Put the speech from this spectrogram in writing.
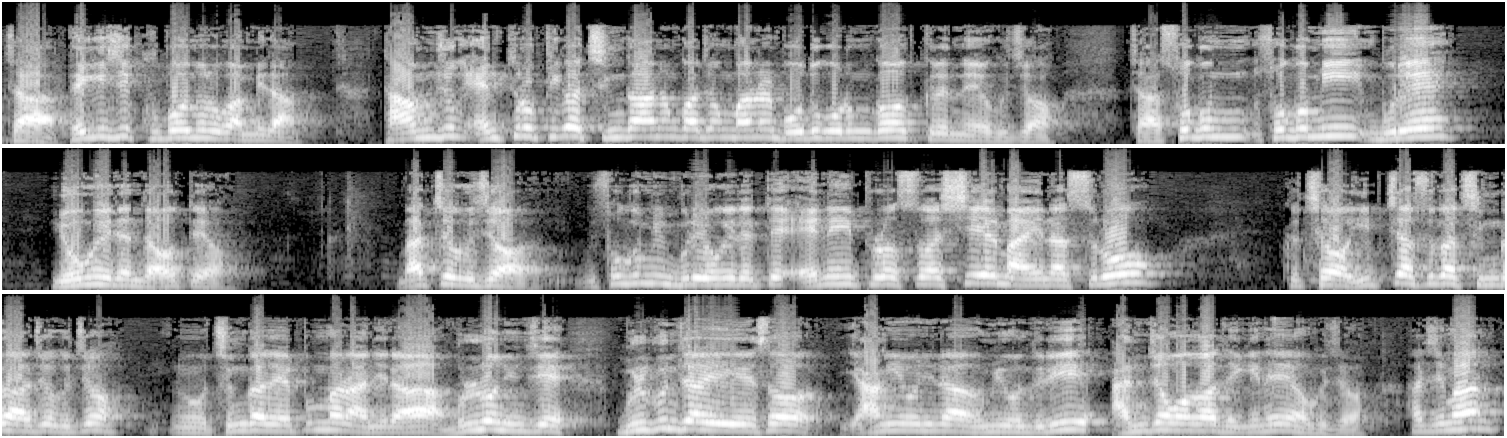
자, 129번으로 갑니다. 다음 중 엔트로피가 증가하는 과정만을 모두 고른 것 그랬네요. 그죠? 자, 소금, 소금이 물에 용해된다. 어때요? 맞죠? 그죠? 소금이 물에 용해될 때 Na 플러스와 Cl 마이너스로 그쵸. 입자수가 증가하죠. 그죠? 어, 증가될 뿐만 아니라, 물론 이제 물 분자에 의해서 양이온이나 음이온들이 안정화가 되긴 해요. 그죠? 하지만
